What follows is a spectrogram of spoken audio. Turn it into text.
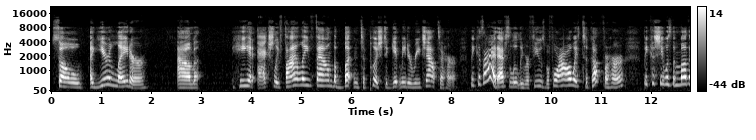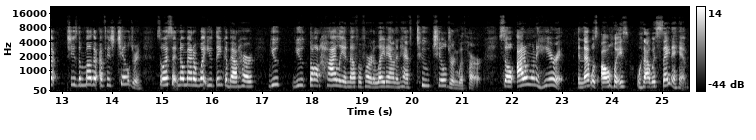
So a year later, um, he had actually finally found the button to push to get me to reach out to her because I had absolutely refused before. I always took up for her because she was the mother, she's the mother of his children. So I said, no matter what you think about her, you you thought highly enough of her to lay down and have two children with her. So I don't want to hear it. And that was always what I would say to him.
